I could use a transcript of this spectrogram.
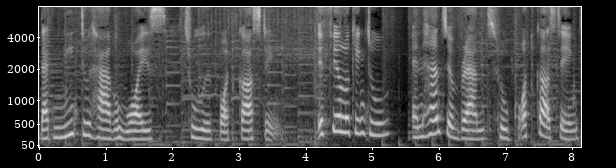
that need to have a voice through podcasting. If you're looking to Enhance your brand through podcasting,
